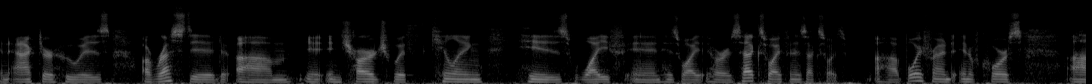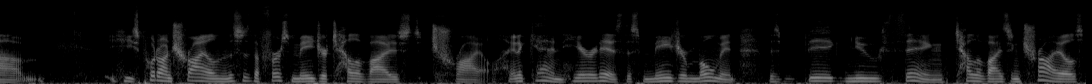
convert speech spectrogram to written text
an actor who is arrested um, in, in charge with killing his wife and his wife or his ex-wife and his ex-wife's uh, boyfriend, and of course. Um, he's put on trial, and this is the first major televised trial. And again, here it is, this major moment, this big new thing, televising trials,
